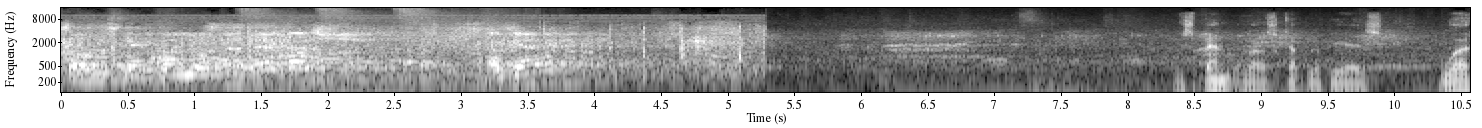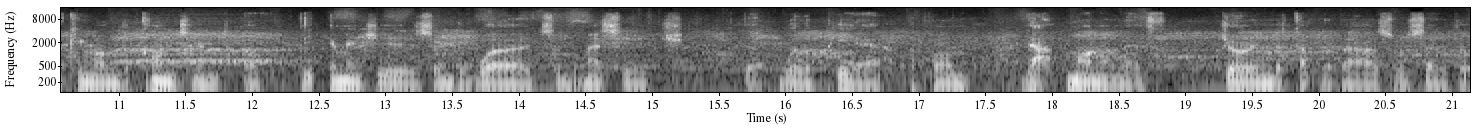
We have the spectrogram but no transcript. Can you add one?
So we're standing by, you all set there, coach? Okay. I've spent the last couple of years working on the content of the images and the words and the message that will appear upon that monolith during the couple of hours or so that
